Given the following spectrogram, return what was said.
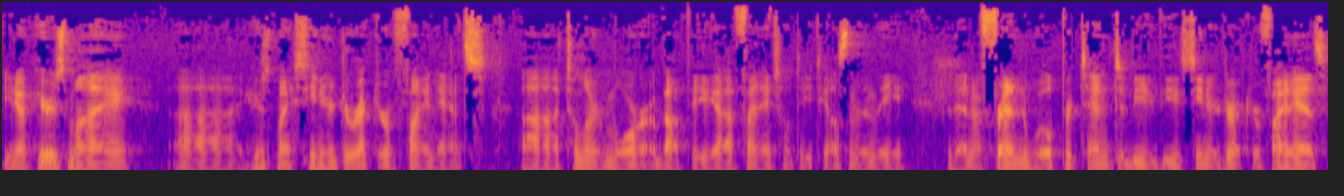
you know, here's my uh, here's my senior director of finance uh, to learn more about the uh, financial details. And then the and then a friend will pretend to be the senior director of finance,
